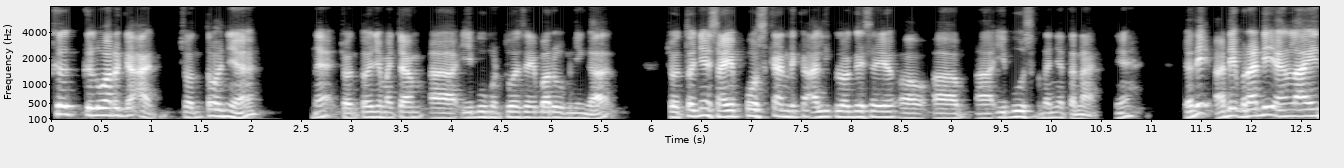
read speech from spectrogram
kekeluargaan. Contohnya, Ya, contohnya macam uh, ibu mertua saya baru meninggal. Contohnya saya postkan dekat ahli keluarga saya uh, uh, uh, ibu sebenarnya tenang. Ya. Jadi adik-beradik yang lain,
